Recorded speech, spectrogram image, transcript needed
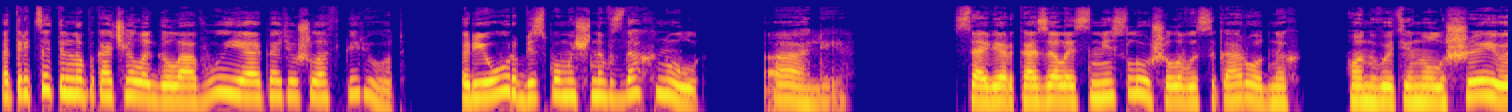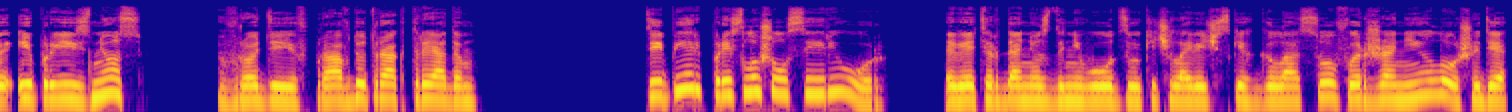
отрицательно покачала головой и опять ушла вперед. Риор беспомощно вздохнул. «Али». Савер, казалось, не слушал высокородных. Он вытянул шею и произнес, «Вроде и вправду тракт рядом». Теперь прислушался и Риор. Ветер донес до него отзвуки человеческих голосов и ржание лошади,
